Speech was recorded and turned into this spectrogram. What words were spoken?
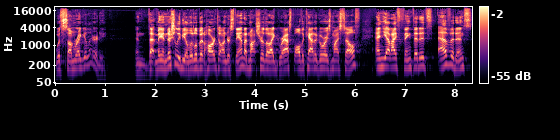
with some regularity. And that may initially be a little bit hard to understand. I'm not sure that I grasp all the categories myself. And yet I think that it's evidence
